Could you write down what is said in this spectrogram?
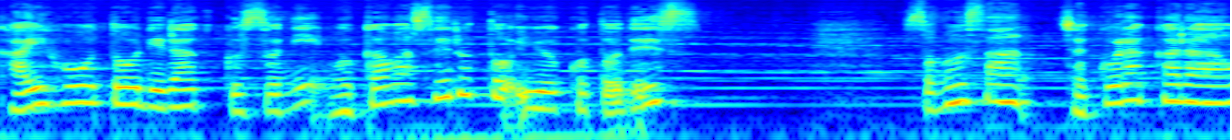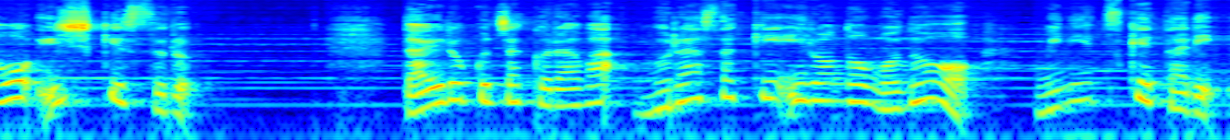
解放とリラックスに向かわせるということです。その3、チャクラカラーを意識する。第6チャクラは紫色のものを身につけたり、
